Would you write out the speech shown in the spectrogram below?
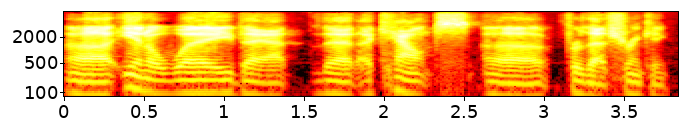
uh, in a way that that accounts uh, for that shrinking.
